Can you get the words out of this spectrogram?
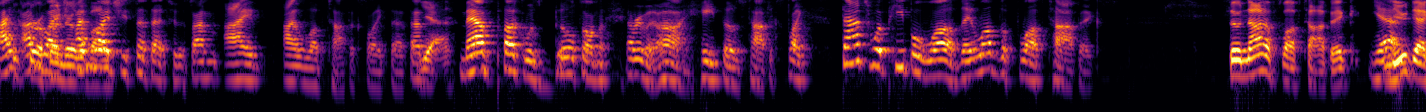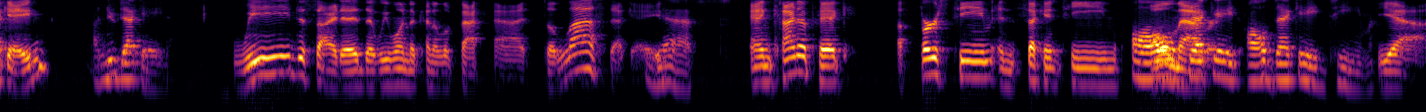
I, I'm, glad, she, I'm glad she sent that to us. I'm I I love topics like that. That's yeah, Mav Puck was built on the everybody. Oh, I hate those topics. Like that's what people love. They love the fluff topics. so not a fluff topic. Yes. New decade. A new decade. We decided that we wanted to kind of look back at the last decade Yes. and kind of pick a first team and second team All, All decade, all decade team. Yeah.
